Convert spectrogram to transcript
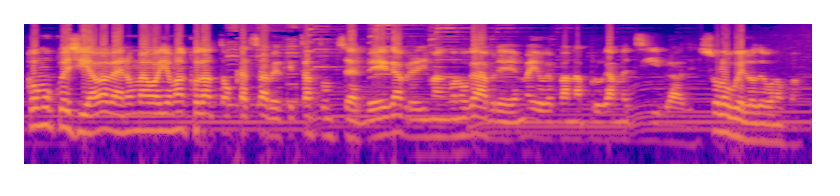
comunque sia vabbè non me voglio manco tanto incazzare perché tanto non serve. Le capre rimangono capre è meglio che vanno a brucare mezzi prati. Solo quello devono fare.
